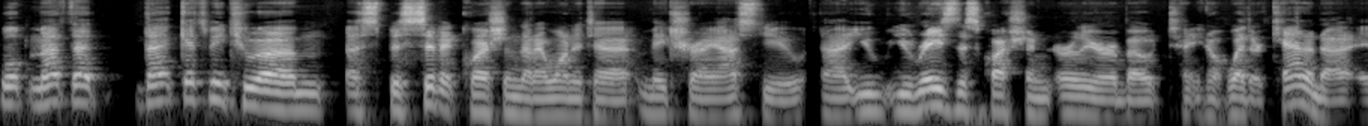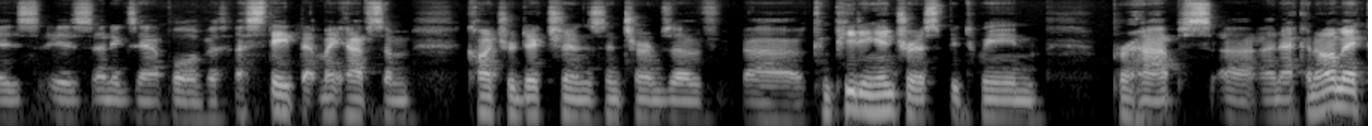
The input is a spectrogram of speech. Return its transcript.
Well, Matt, that that gets me to um, a specific question that I wanted to make sure I asked you. Uh, you you raised this question earlier about you know whether Canada is is an example of a, a state that might have some contradictions in terms of uh, competing interests between perhaps uh, an economic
